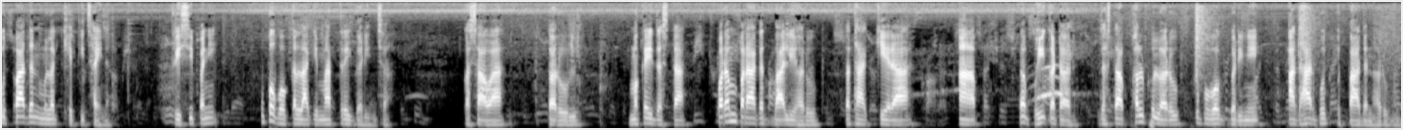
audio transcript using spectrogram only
उत्पादनमूलक खेती छैन। कृषि पनि उपभोगका लागि मात्रै गरिन्छ। कसावा तरुल मकै जस्ता परम्परागत बालीहरू तथा केरा आँप र भुइँकटर जस्ता फलफुलहरू उपभोग गरिने आधारभूत उत्पादनहरू हुन्।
